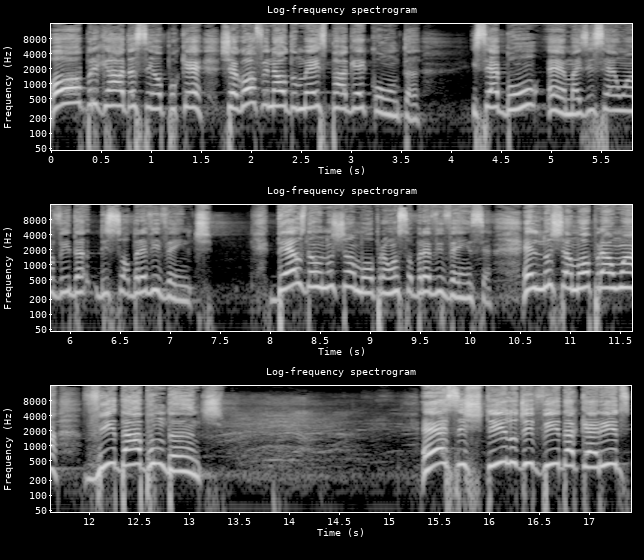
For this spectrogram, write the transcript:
Obrigada, Senhor, porque chegou o final do mês, paguei conta. Isso é bom? É, mas isso é uma vida de sobrevivente. Deus não nos chamou para uma sobrevivência. Ele nos chamou para uma vida abundante. Esse estilo de vida, queridos,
